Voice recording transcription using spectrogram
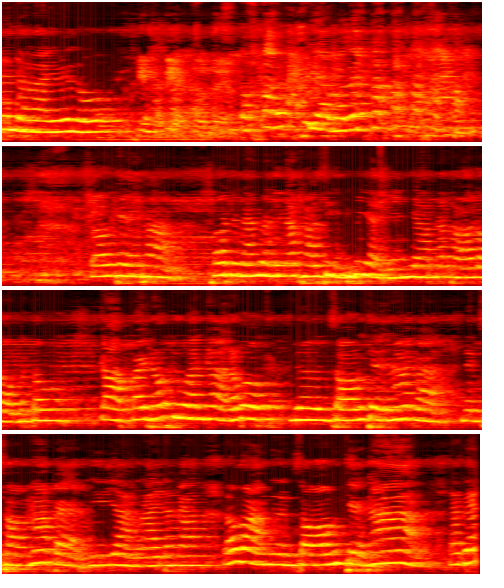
ตื่นเต้นอะไรไม่รู้เปียกเปียกหมดเลยเสียหมดเลยโอเคค่ะ เพราะฉะนั้นวันนี้นะคะ สิ่งที่พี่ใหญ่เน้นย้ำนะคะ เราก็ต้องกลับไปทบทวนค่ะ ระบบ1 2 7 5กับ1 2 5 8ดีอย่างไรนะคะ ระหว่าง1 2 7 5เราได้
